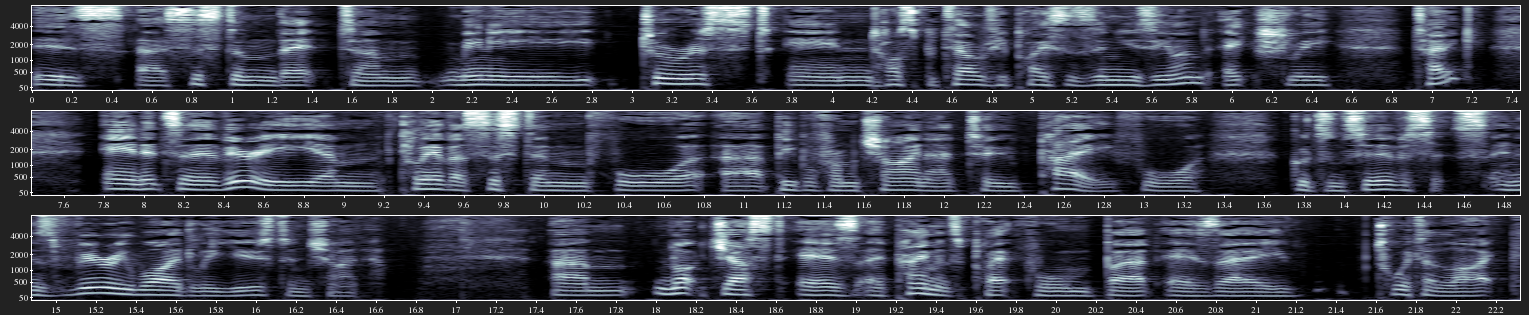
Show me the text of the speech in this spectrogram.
is a system that um, many tourist and hospitality places in New Zealand actually take. And it's a very um, clever system for uh, people from China to pay for goods and services and is very widely used in China. Um, not just as a payments platform, but as a Twitter like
